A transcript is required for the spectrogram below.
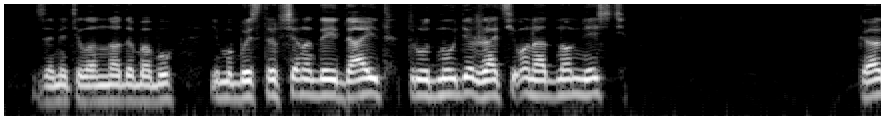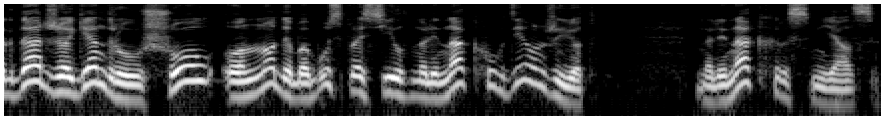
— заметил он Нода Бабу. «Ему быстро все надоедает, трудно удержать его на одном месте». Когда Джогендра ушел, он Нода Бабу спросил Нолинакху, где он живет. Налинак рассмеялся.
